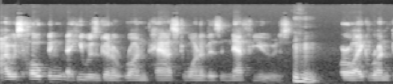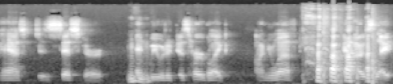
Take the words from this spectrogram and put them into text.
I was hoping that he was gonna run past one of his nephews Mhm. or like run past his sister, Mhm. and we would have just heard like on your left. And I was like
